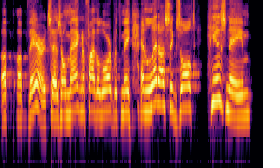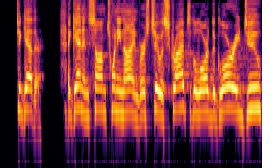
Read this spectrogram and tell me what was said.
up, up there. It says, Oh, magnify the Lord with me and let us exalt his name together. Again, in Psalm 29, verse 2, ascribe to the Lord the glory due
